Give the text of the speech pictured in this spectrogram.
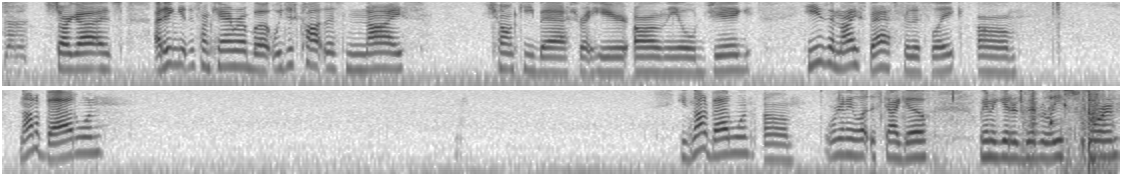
Goes. Sorry guys, I didn't get this on camera, but we just caught this nice chunky bass right here on the old jig. He's a nice bass for this lake. Um, not a bad one. He's not a bad one. Um, we're gonna let this guy go. We're gonna get a good release for him.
